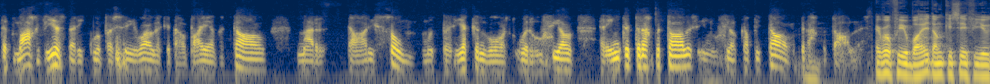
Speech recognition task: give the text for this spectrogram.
dit mag wees dat die koper sê, "Wel, ek het al baie betaal, maar daardie som moet bereken word oor hoeveel rente terugbetaal is en hoeveel kapitaal terugbetaal is. Ek wil vir jou baie dankie sê vir jou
